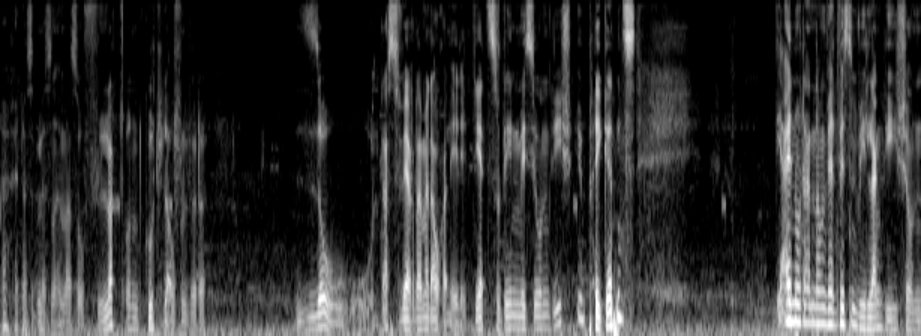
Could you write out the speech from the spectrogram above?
Wenn das alles noch immer so flott und gut laufen würde. So, das wäre damit auch erledigt. Jetzt zu den Missionen, die ich übrigens... Die einen oder anderen werden wissen, wie lange die schon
